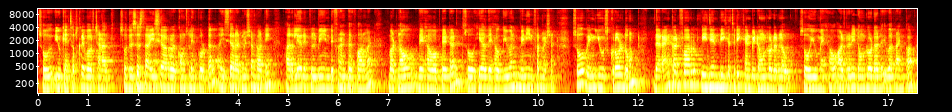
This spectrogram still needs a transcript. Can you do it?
So you can subscribe our channel. So this is the ICAR counseling portal, ICRadmission.in. Earlier it will be in different format, but now they have updated. So here they have given many information. So when you scroll down, the rank card for PG and PhD can be downloaded now. So you may have already downloaded your rank card.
